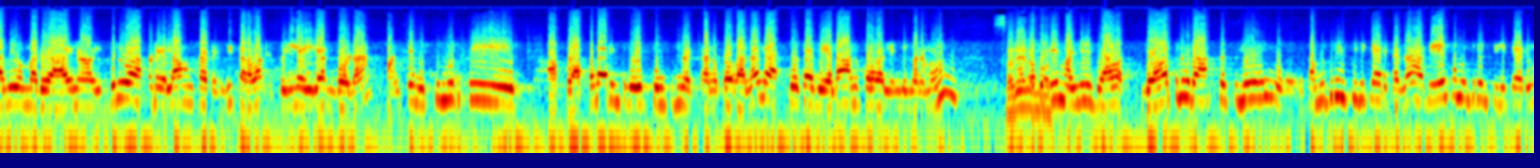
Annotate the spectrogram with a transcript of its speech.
అది మరి ఆయన ఇద్దరు అక్కడ ఎలా ఉంటారండి? తర్వాత పెళ్ళి అయ్యాక కూడా? అంటే విష్ణుమూర్తి అప్పుడు అత్తవారింటి వైపు ఉంటున్నట్టు అనుకోవాలా? లేకపోతే అది ఎలా అనుకోవాలండి మనము? ఒకటి మళ్ళీ దేవ దేవతలు రాక్షసులు సముద్రం చిలికారు కదా? అదే సముద్రం చిలికారు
